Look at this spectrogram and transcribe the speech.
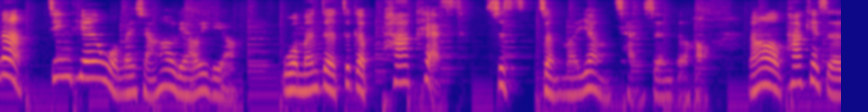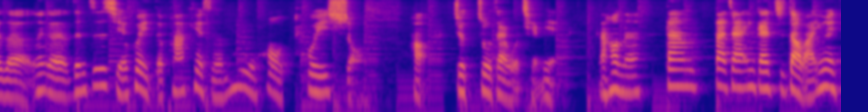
那今天我们想要聊一聊。我们的这个 podcast 是怎么样产生的哈？然后 podcast 的那个人资协会的 podcast 的幕后推手，好，就坐在我前面。然后呢，当大家应该知道吧？因为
